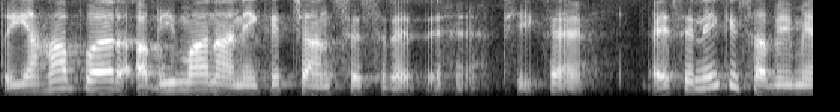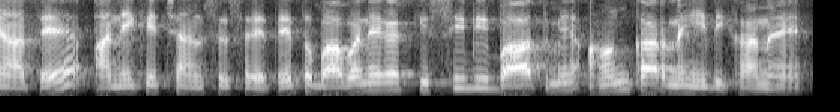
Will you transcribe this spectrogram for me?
तो यहाँ पर अभिमान आने के चांसेस रहते हैं, ठीक है? ऐसे नहीं कि सभी में आते आने के चांसेस रहते तो बाबा ने कहा, किसी भी बात में अहंकार नहीं दिखाना है।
